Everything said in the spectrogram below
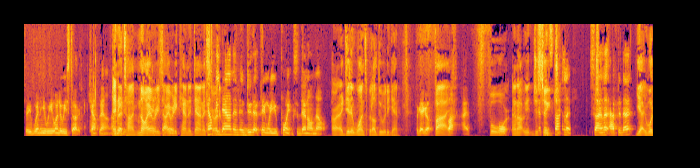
So when do we when do we start? Countdown. I'm ready. Anytime. No, I already, I already counted down. I Count started. me down and then do that thing where you point, so then I'll know. All right, I did it once, but I'll do it again. Okay, go. Five, Five. four, Four. and I'll, just And so you. silent. Silent after that. Yeah, well,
